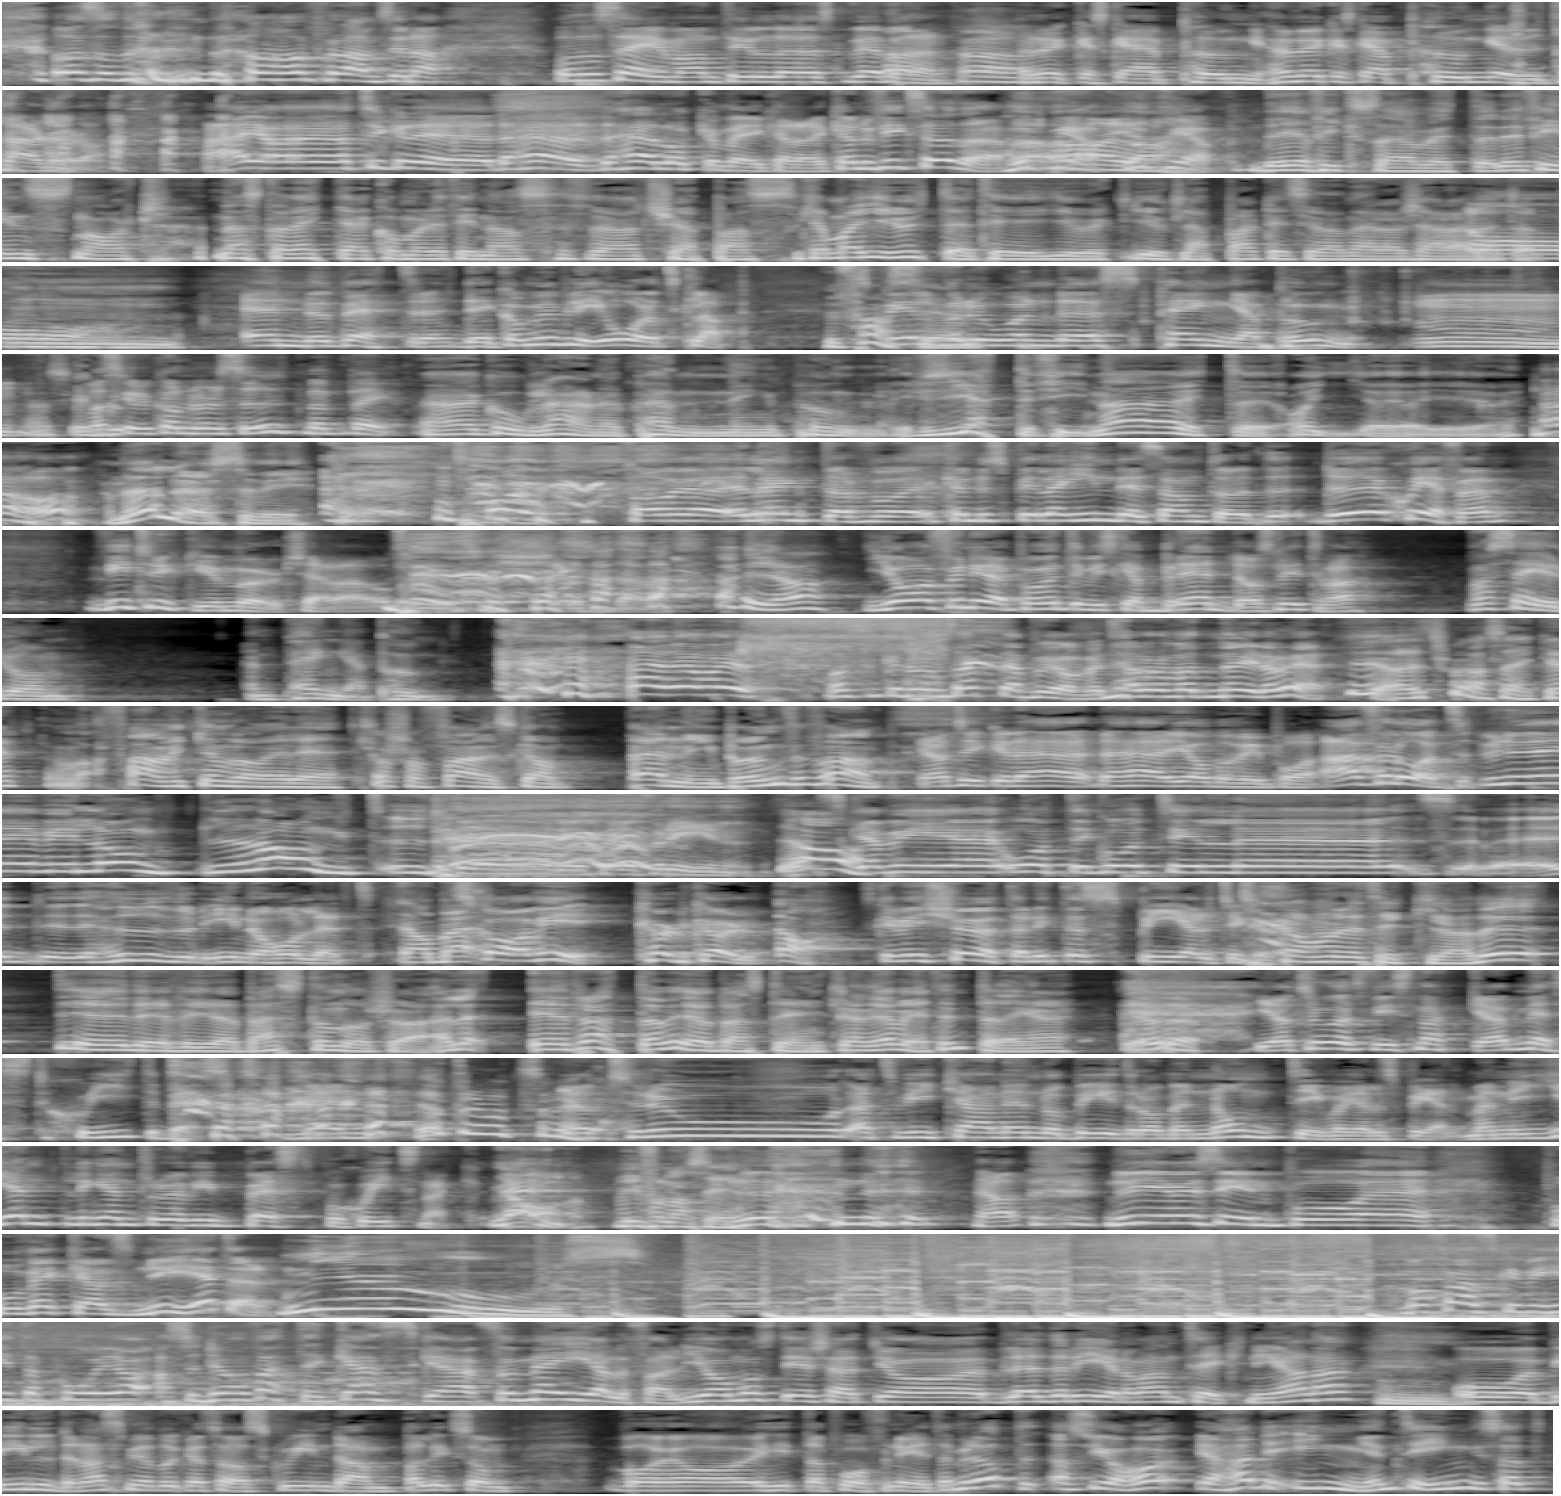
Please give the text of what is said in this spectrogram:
Och så drar man fram sina och så säger man till eh, webbhallen. Hur mycket ska jag punga, hur mycket ska jag punga ut här nu då? Nej, jag, jag tycker det, det, här, det här lockar mig Kalle. Kan du fixa detta? Hook me up, Ja, hook me up. Det fixar jag. Vet du. Det finns snart. Nästa vecka kommer det finnas för att köpas. Så kan man ge ut det till jul, julklappar till sina nära och kära. Åh, Mm. Ännu bättre. Det kommer bli årets klapp. Spelberoendes pengapung. Mm. Vad ska du kolla hur det ser ut med pengar? Jag googlar här nu. Penningpung. Det finns jättefina. Vet du. Oj, oj, oj. oj. Jaha. Men det här löser vi. Fan, jag längtar på. Kan du spela in det samtalet? Du, du är chefen. Vi trycker ju merch här va? Och och ja. Jag funderar på om inte vi ska bredda oss lite va? Vad säger du om en pengapung? Vad skulle de sagt där på jobbet? Hade de varit nöjda med? Ja, det tror jag säkert. Fan vilken bra idé. Klart som fan vi ska ha penningpung för fan. Jag tycker det här, det här jobbar vi på. Ah, förlåt, nu är vi långt, långt ute här i periferin. Ja. Ska vi eh, återgå till eh, eh, huvudinnehållet? Ja, men- Ska vi? Curl curl. Ja. Ska vi köta lite spel tycker du? Ja, men det tycker jag. Det, det är det vi gör bäst ändå tror jag. Eller är det rätta vi gör bäst egentligen? Jag vet inte längre. Jag, vet. Jag tror att vi snackar mest skit bäst. Men jag tror också det. jag tror att vi kan ändå bidra med någonting vad gäller spel. Men egentligen tror jag vi är bäst på skitsnack. Men Ja, vi får se. nu, nu, ja, nu ger vi oss in på, eh, på veckans nyheter. News! Vad fan ska vi hitta på idag? Alltså det har varit en ganska, för mig i alla fall, jag måste erkänna att jag bläddrar igenom anteckningarna och bilderna som jag brukar ta, screendumpa liksom vad jag hittar på för nyheter. Men det, alltså jag, har, jag hade ingenting så att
